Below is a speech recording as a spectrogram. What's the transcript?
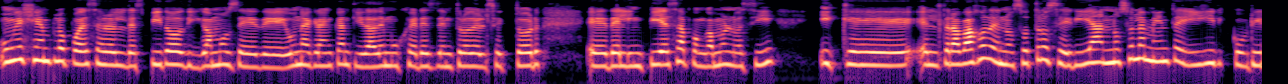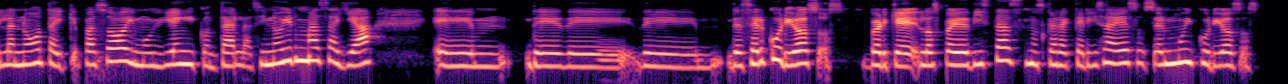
Un ejemplo puede ser el despido, digamos, de, de, una gran cantidad de mujeres dentro del sector eh, de limpieza, pongámoslo así, y que el trabajo de nosotros sería no solamente ir, cubrir la nota y qué pasó y muy bien y contarla, sino ir más allá Em, de, de, de, ser curiosos, porque los periodistas nos caracteriza eso, ser muy curiosos,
